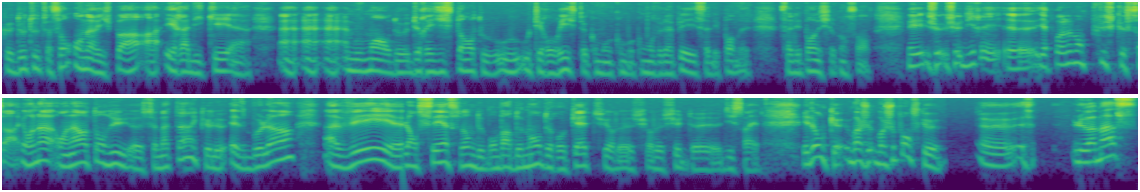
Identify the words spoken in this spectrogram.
que de toute façon, on n'arrive pas à éradiquer un, mouvement de, résistante ou, terroriste, comme on, veut l'appeler. Ça dépend, ça dépend des circonstances. Mais je, dirais, euh, il y a probablement plus que ça. Et on a, entendu euh, ce matin que le Hezbollah avait euh, lancé un certain nombre de bombardements de roquettes sur le, sud d'Israël. Et donc, moi, je pense que le Hamas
